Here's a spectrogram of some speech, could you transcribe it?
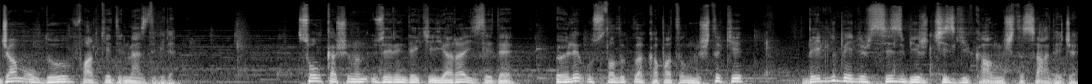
cam olduğu fark edilmezdi bile. Sol kaşının üzerindeki yara izi de öyle ustalıkla kapatılmıştı ki belli belirsiz bir çizgi kalmıştı sadece.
